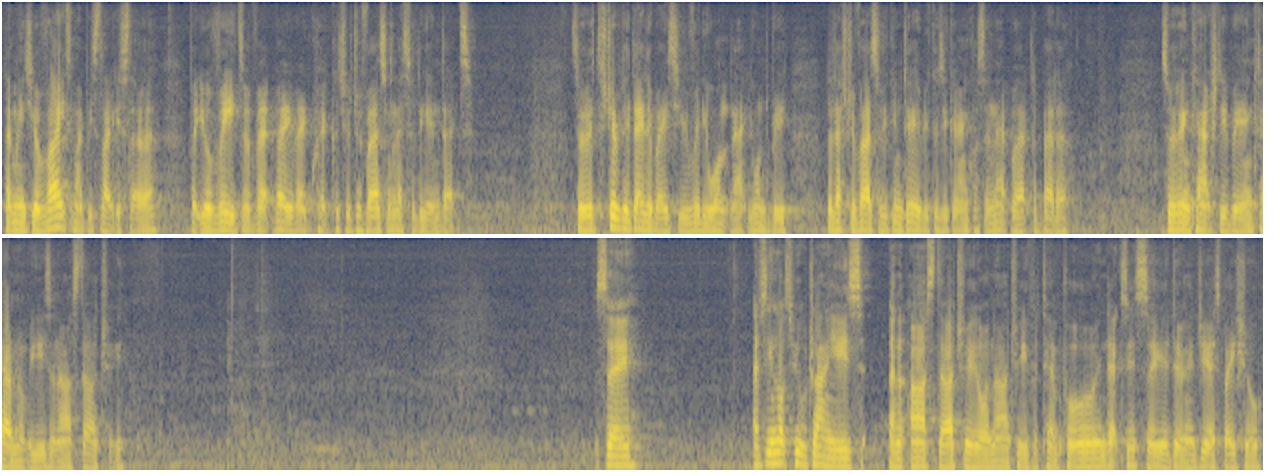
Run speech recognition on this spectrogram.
That means your writes might be slightly slower, but your reads are very, very quick because you're traversing less of the index. So with a distributed database, you really want that. You want to be the less traversal you can do because you're going across a network, the better. So within CouchDB and Cloudant, we use an R star tree. So I've seen lots of people trying to use an R star tree or an R tree for temporal indexes. So you're doing a geospatial,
